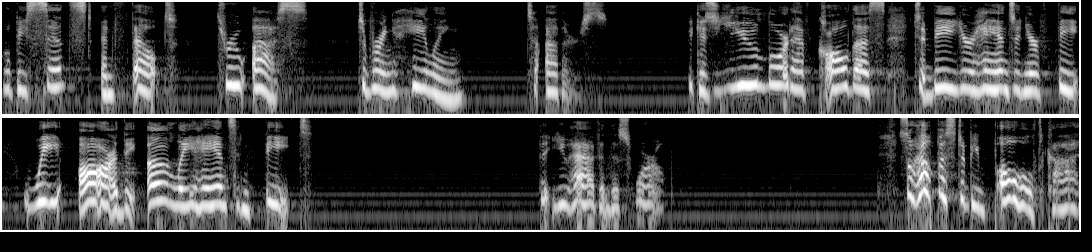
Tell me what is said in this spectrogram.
will be sensed and felt through us to bring healing to others. Because you, Lord, have called us to be your hands and your feet. We are the only hands and feet that you have in this world. So help us to be bold, God.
